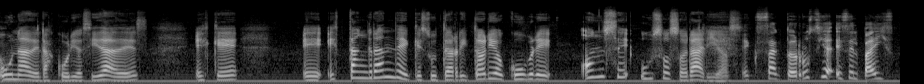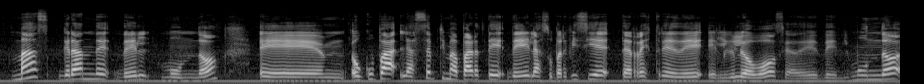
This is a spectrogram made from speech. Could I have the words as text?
una de las curiosidades es que eh, es tan grande que su territorio cubre 11 usos horarios. Exacto, Rusia es el país más grande del mundo. Eh, ocupa la séptima parte de la superficie terrestre del globo, o sea, de- del mundo,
